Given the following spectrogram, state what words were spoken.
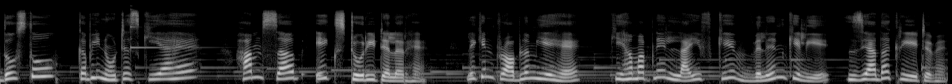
दोस्तों, कभी नोटिस किया है? हम सब एक स्टोरी टेलर हैं। लेकिन प्रॉब्लम ये है कि हम अपने लाइफ के विलन के लिए ज़्यादा क्रिएटिव हैं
